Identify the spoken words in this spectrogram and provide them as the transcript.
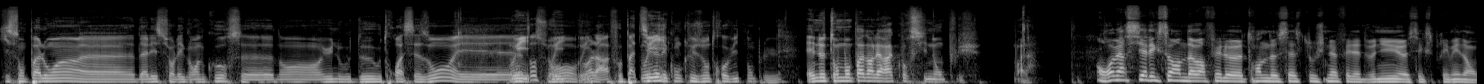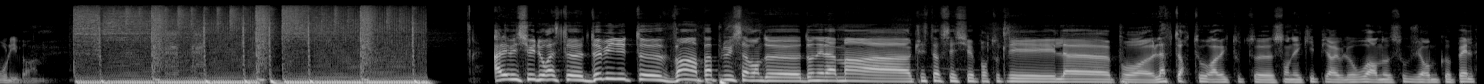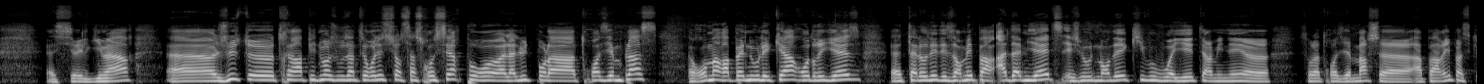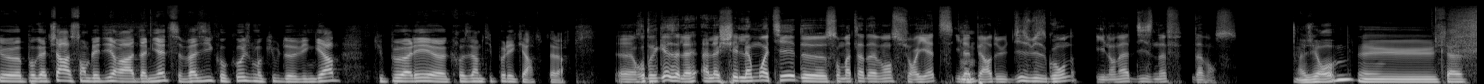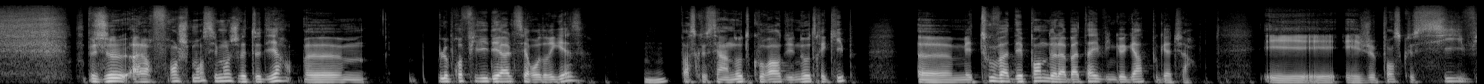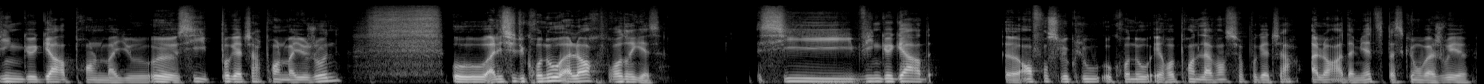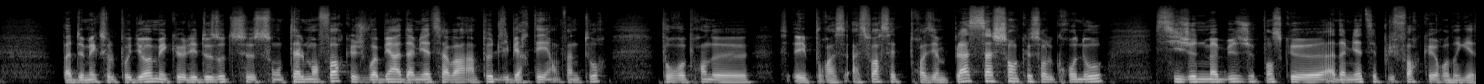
qui sont pas loin euh, d'aller sur les grandes courses euh, dans une ou deux ou trois saisons. Et Oui, attention, oui, oui. voilà, faut pas tirer Oui. des conclusions trop vite non plus. Et ne tombons pas dans les raccourcis non plus. Voilà. On remercie Alexandre d'avoir fait le 32-16 touche 9 et d'être venu s'exprimer dans Roue Libre. Allez messieurs, il nous reste 2 minutes 20, pas plus, avant de donner la main à Christophe Cessieux pour la- pour euh, l'after tour avec toute euh, son équipe, Pierre-Yves Leroux, Arnaud Souk, Jérôme Coppel, euh, Cyril Guimard. Juste très rapidement, je vous interroger sur ça se resserre pour euh, la lutte pour la troisième place. Romain, rappelle-nous l'écart. Rodriguez talonné désormais par Adam Yates et je vais vous demander qui vous voyez terminer sur la troisième marche à, à Paris parce que Pogacar a semblé dire à Adam Yates, vas-y Coco, je m'occupe de Vingard. Tu peux aller euh, creuser un petit peu l'écart tout à l'heure. Euh, Rodriguez a lâché la moitié de son matelas d'avance sur Yates. Il a perdu 18 secondes. Il en a 19 d'avance. Ah, Jérôme, euh, ça- Je, alors franchement, Simon, je vais te dire, euh, le profil idéal, c'est Rodriguez, Mhm. parce que c'est un autre coureur d'une autre équipe, Euh, mais tout va dépendre de la bataille Vingegaard-Pogacar. Et, et je pense que si Vingegaard prend le maillot, euh, si Pogacar prend le maillot jaune, à l'issue du chrono, alors Rodriguez. Si Vingegaard euh, enfonce le clou au chrono et reprend de l'avance sur Pogacar, alors Adam Yates, parce qu'on va jouer euh, pas deux mecs sur le podium et que les deux autres sont tellement forts que je vois bien Adam Yates avoir un peu de liberté en fin de tour pour reprendre euh, et pour as- asseoir cette troisième place, sachant que sur le chrono, si je ne m'abuse, je pense que Adam est plus fort que Rodriguez.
